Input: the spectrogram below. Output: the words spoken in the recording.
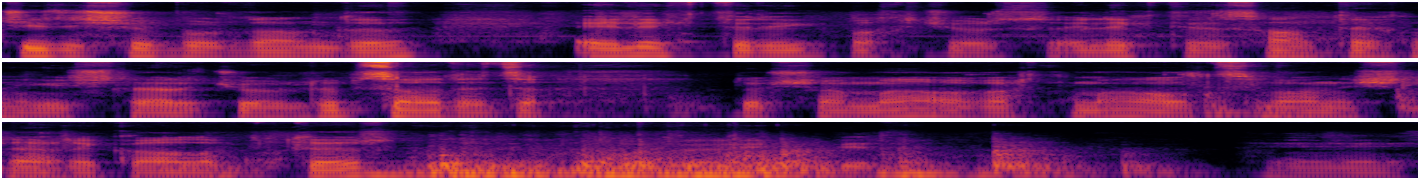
Girişi buradandır. Elektrik, bax görürsünüz, elektrik santexnik işləri görülüb. Sadəcə döşəmə, ağartma, alçıvan işləri qalıbdır. Böyük bir e,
